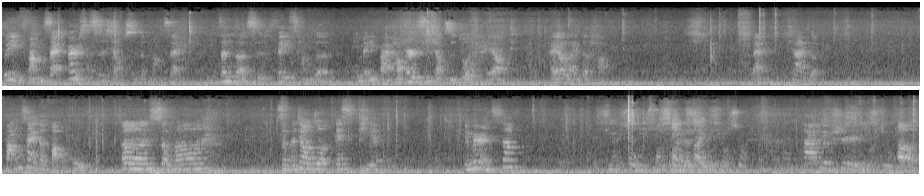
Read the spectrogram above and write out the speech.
所以防晒二十四小时的防晒，真的是非常的比美白哈，二十四小时做的还要还要来得好。来下一个，防晒的保护，呃，什么什么叫做 SPF？有没有人知道？系数，防晒系数，它就是呃，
